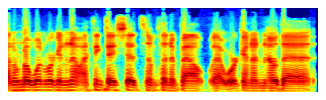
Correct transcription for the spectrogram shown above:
I don't know when we're going to know. I think they said something about that we're going to know that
